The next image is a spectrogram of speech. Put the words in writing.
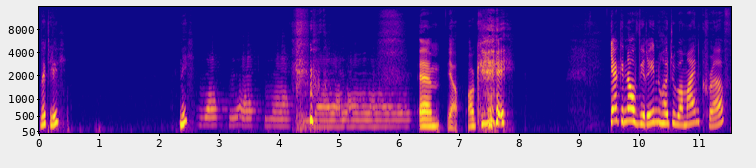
Wirklich? Nicht? ähm, ja, okay. Ja, genau, wir reden heute über Minecraft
